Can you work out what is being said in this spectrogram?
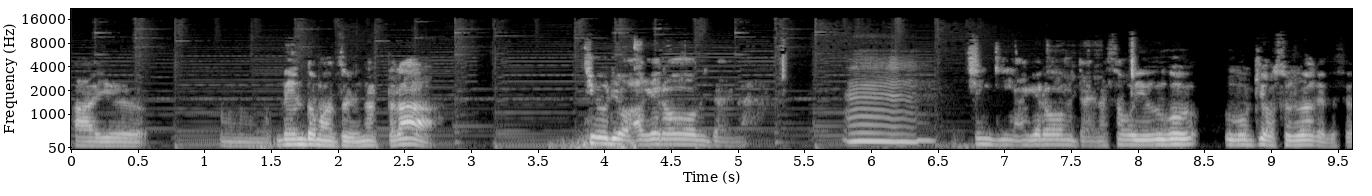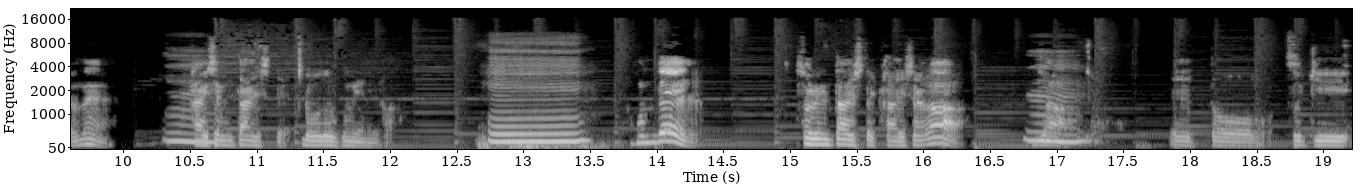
あ、ああいう、うん、年度末になったら、給料上げろ、みたいな、うん。賃金上げろ、みたいな、そういう動動きをするわけですよね。うん。会社に対して、労働組合が。へえ。ほんで、それに対して会社が、うんじゃあえっ、と、月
